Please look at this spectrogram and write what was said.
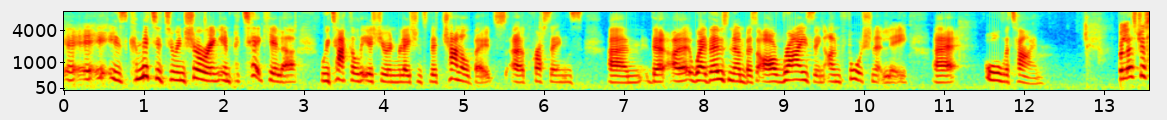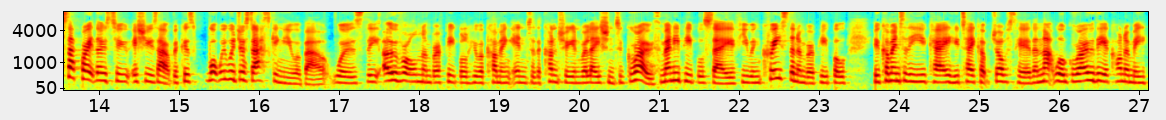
uh, is committed to ensuring, in particular, we tackle the issue in relation to the channel boats uh, crossings, um, that, where those numbers are rising, unfortunately, all the time. But let's just separate those two issues out because what we were just asking you about was the overall number of people who are coming into the country in relation to growth. Many people say if you increase the number of people who come into the UK, who take up jobs here, then that will grow the economy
